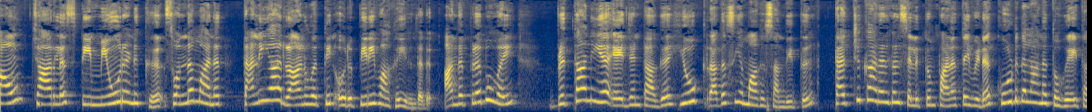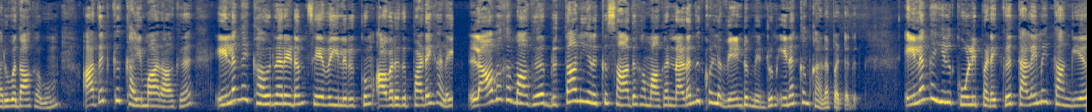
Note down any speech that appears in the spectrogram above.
கவுண்ட் சார்லஸ் டி மியூரனுக்கு சொந்தமான தனியார் ராணுவத்தின் ஒரு பிரிவாக இருந்தது. அந்த பிரபுவை பிரித்தானிய ஏஜென்ட்டாக ஹியூக் ரகசியமாக சந்தித்து டச்சுக்காரர்கள் செலுத்தும் பணத்தை விட கூடுதலான தொகையை தருவதாகவும் அதற்கு கைமாறாக இலங்கை கவர்னரிடம் சேவையில் இருக்கும் அவரது படைகளை லாவகமாக பிரித்தானியருக்கு சாதகமாக நடந்து கொள்ள வேண்டும் என்றும் இணக்கம் காணப்பட்டது. இலங்கையில் கூலிப்படைக்கு தலைமை தாங்கிய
